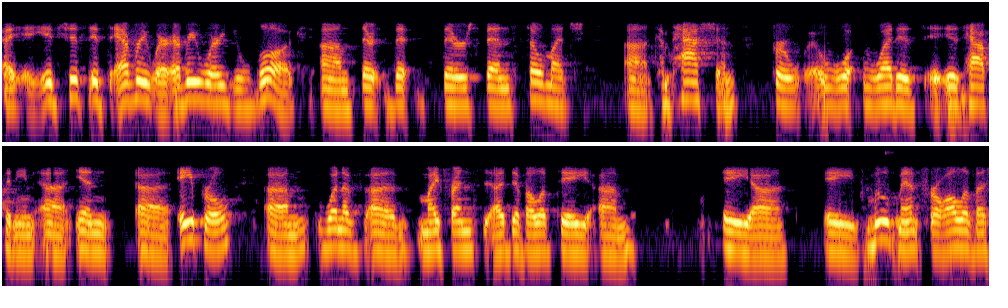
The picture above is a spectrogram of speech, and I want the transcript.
it's just it's everywhere. Everywhere you look, um, there that there's been so much uh, compassion for w- what is is happening. Uh, in uh, April, um, one of uh, my friends uh, developed a um, a uh, a movement for all of us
